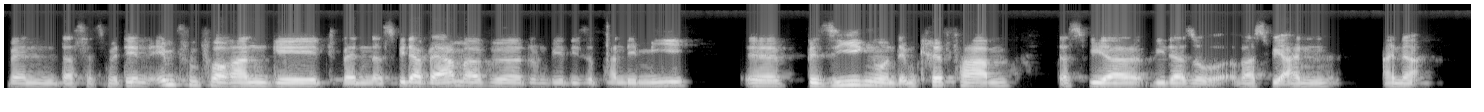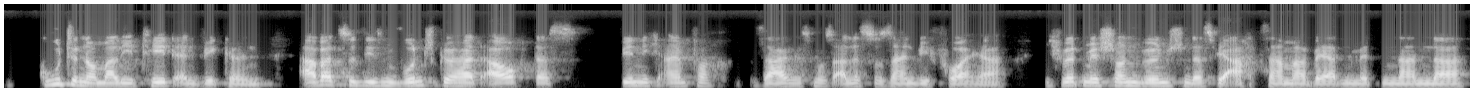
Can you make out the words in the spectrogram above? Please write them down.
wenn das jetzt mit den Impfen vorangeht, wenn es wieder wärmer wird und wir diese Pandemie äh, besiegen und im Griff haben, dass wir wieder so was wie ein, eine gute Normalität entwickeln. Aber zu diesem Wunsch gehört auch, dass wir nicht einfach sagen, es muss alles so sein wie vorher. Ich würde mir schon wünschen, dass wir achtsamer werden miteinander,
